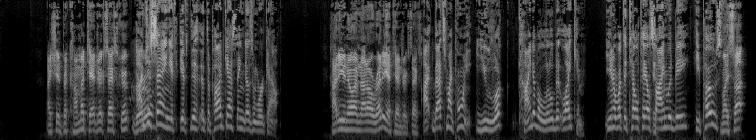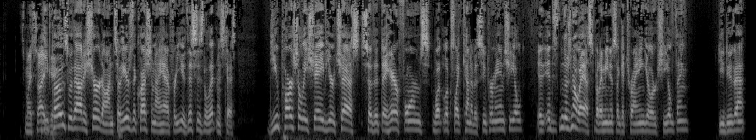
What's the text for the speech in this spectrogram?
I should become a tantric sex guru. I'm just saying, if, if, this, if the podcast thing doesn't work out, How do you know I'm not already a tantric sex? I, that's my point. You look kind of a little bit like him. You know what the telltale sign would be? He posed my side. It's my side. He gig. posed without his shirt on. So here's the question I have for you. This is the litmus test. Do you partially shave your chest so that the hair forms what looks like kind of a Superman shield? It, it's there's no S, but I mean it's like a triangular shield thing. Do you do that?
